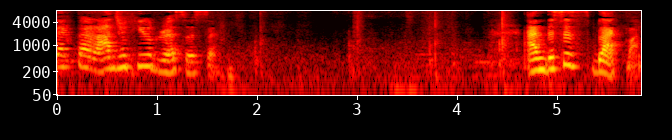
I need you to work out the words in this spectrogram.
এটা একটা রাজকীয় ড্রেস হয়েছে and this is black one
